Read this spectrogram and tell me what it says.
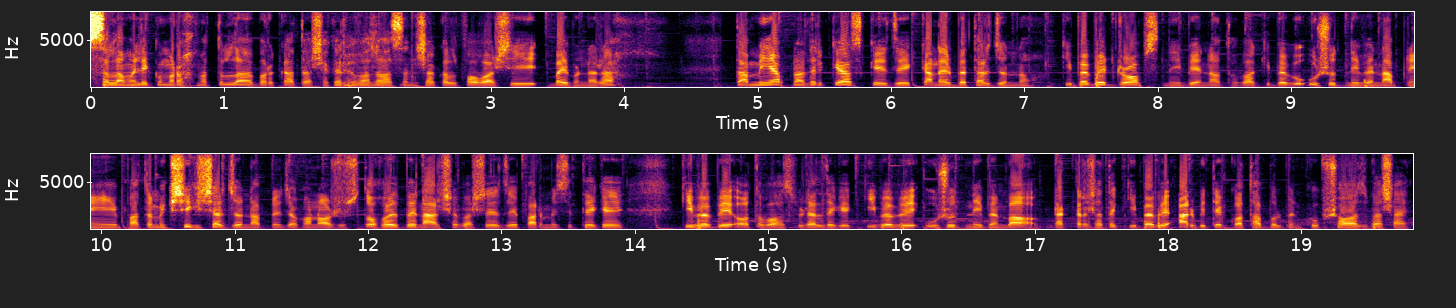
আসসালামু আলাইকুম রহমতুল্লাহ বরকাত। আশা করি ভালো আছেন সকল প্রবাসী ভাই বোনেরা তা আমি আপনাদেরকে আজকে যে কানের ব্যথার জন্য কীভাবে ড্রপস নেবেন অথবা কীভাবে ওষুধ নেবেন, আপনি প্রাথমিক চিকিৎসার জন্য আপনি যখন অসুস্থ হবেন আশেপাশে যে ফার্মেসি থেকে কীভাবে অথবা হসপিটাল থেকে কীভাবে ওষুধ নেবেন বা ডাক্তারের সাথে কীভাবে আরবিতে কথা বলবেন খুব সহজ ভাষায়।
